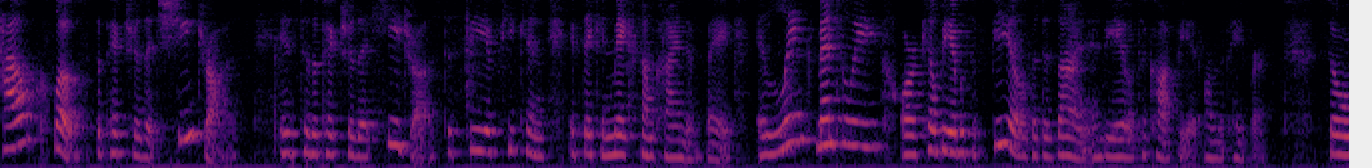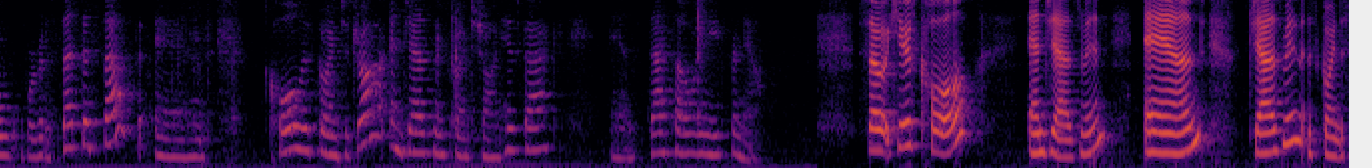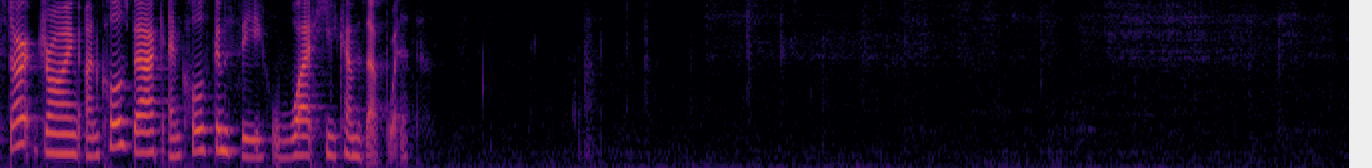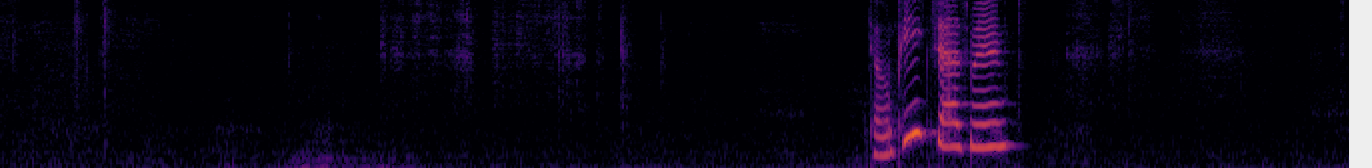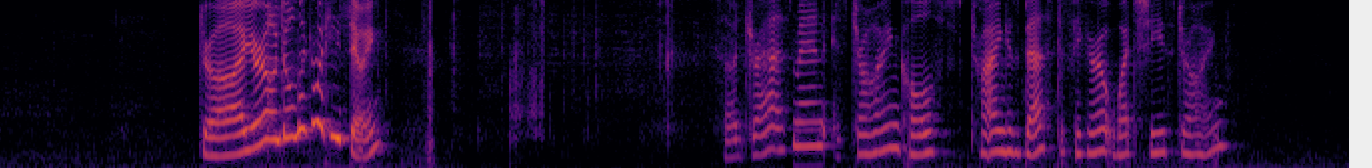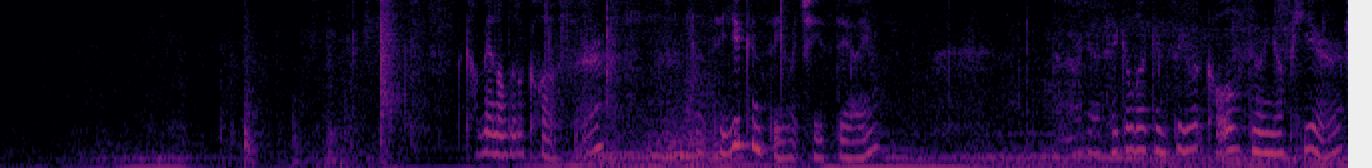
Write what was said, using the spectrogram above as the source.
how close the picture that she draws is to the picture that he draws to see if he can if they can make some kind of a, a link mentally or if he'll be able to feel the design and be able to copy it on the paper. So we're going to set this up and Cole is going to draw and Jasmine's going to draw on his back and that's all we need for now. So here's Cole and Jasmine and Jasmine is going to start drawing on Cole's back and Cole's going to see what he comes up with. Don't peek, Jasmine. Draw your own. Don't look at what he's doing. So Jasmine is drawing. Cole's trying his best to figure out what she's drawing. Come in a little closer. Let's see, you can see what she's doing. And we're going to take a look and see what Cole's doing up here.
